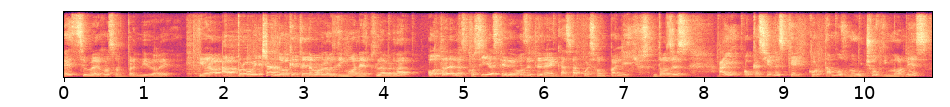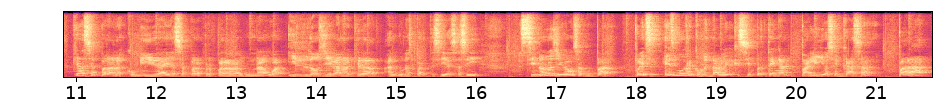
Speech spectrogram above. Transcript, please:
este sí me dejó sorprendido, ¿eh? Y bueno, aprovechando que tenemos los limones, pues la verdad, otra de las cosillas que debemos de tener en casa, pues son palillos. Entonces, hay ocasiones que cortamos muchos limones, ya sea para la comida, ya sea para preparar algún agua, y nos llegan a quedar algunas partecillas así. Si no los llegamos a ocupar, pues es muy recomendable que siempre tengan palillos en casa para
